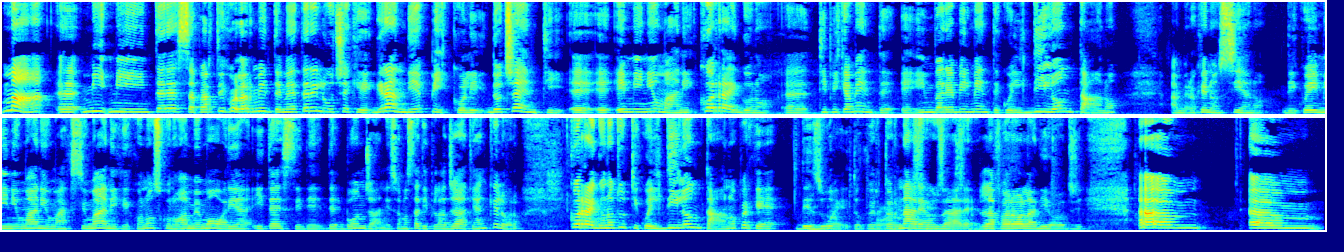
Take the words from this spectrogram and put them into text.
Ma eh, mi, mi, interessa particolarmente mettere in luce che grandi e piccoli, docenti e, e, e mini umani correggono eh, tipicamente e invariabilmente quel di lontano, a meno che non siano di quei mini umani o maxi umani che conoscono a memoria i testi de, del buon Gianni, sono stati plagiati anche loro correggono tutti quel di lontano perché è desueto, esatto, per tornare a usare la parola di oggi. Um, um,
